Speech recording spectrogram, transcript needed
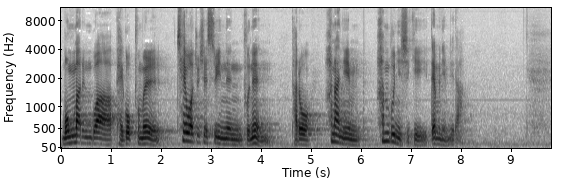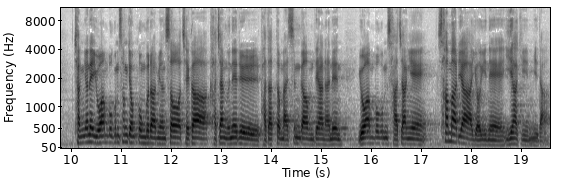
목마름과 배고픔을 채워주실 수 있는 분은 바로 하나님 한 분이시기 때문입니다. 작년에 요한복음 성경 공부를 하면서 제가 가장 은혜를 받았던 말씀 가운데 하나는 요한복음 4장의 사마리아 여인의 이야기입니다.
